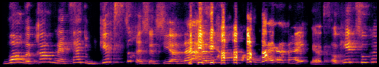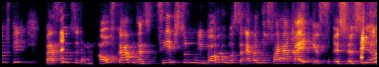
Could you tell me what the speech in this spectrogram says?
wow, wir brauchen mehr Zeit, um GIFs zu recherchieren. Ne? Also, GIFs. Okay, zukünftig, was kurz zu deinen Aufgaben? Also zehn Stunden die Woche musst du einfach nur Feierei GIFs recherchieren.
